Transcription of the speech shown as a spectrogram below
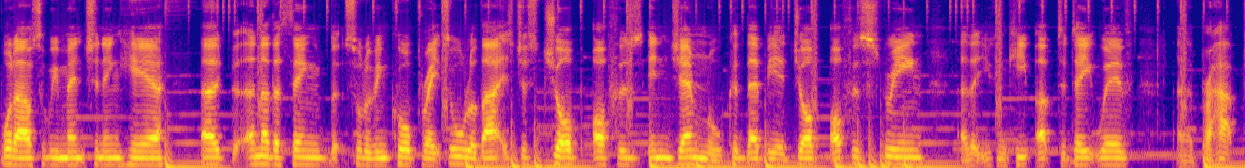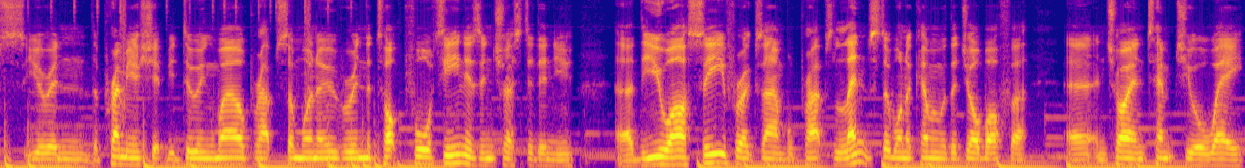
what else are we mentioning here? Uh, another thing that sort of incorporates all of that is just job offers in general. Could there be a job offers screen uh, that you can keep up to date with? Uh, perhaps you're in the Premiership, you're doing well. Perhaps someone over in the top 14 is interested in you. Uh, the URC, for example, perhaps Leinster want to come in with a job offer uh, and try and tempt you away.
